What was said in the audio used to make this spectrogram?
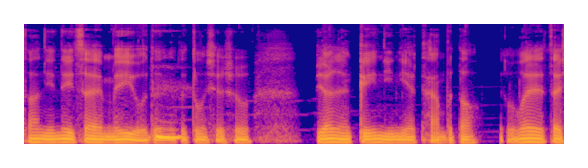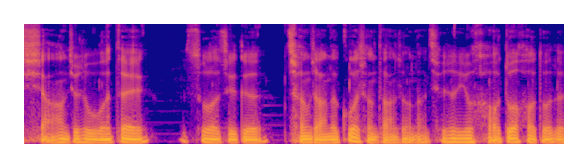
当你内在没有的那个东西的时候，别人给你你也看不到。我也在想，就是我在做这个成长的过程当中呢，其实有好多好多的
